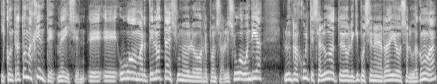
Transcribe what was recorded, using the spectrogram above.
y contrató más gente, me dicen. Eh, eh, Hugo Martelota es uno de los responsables. Hugo, buen día. Luis Majul te saluda, a todo el equipo de CNN Radio saluda. ¿Cómo va?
